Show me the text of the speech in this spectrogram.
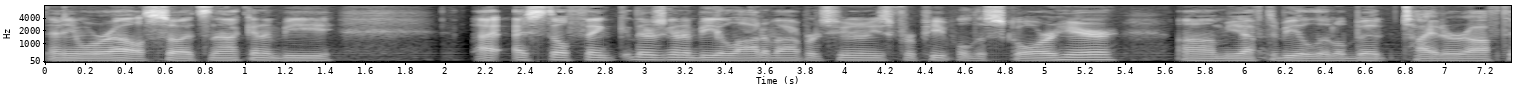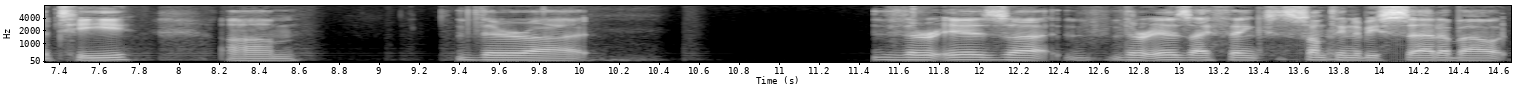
anywhere else. So it's not going to be. I, I still think there's going to be a lot of opportunities for people to score here. Um, you have to be a little bit tighter off the tee. Um, there, uh, there is, there is, I think, something to be said about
